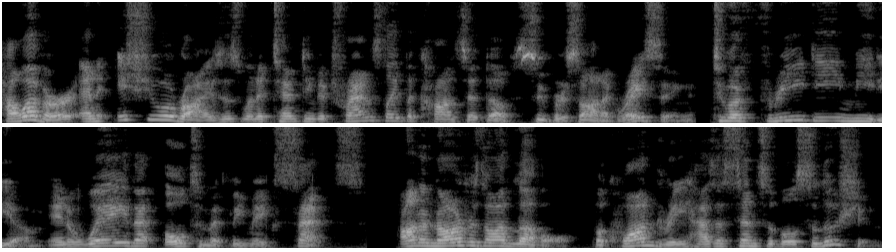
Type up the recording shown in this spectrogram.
However, an issue arises when attempting to translate the concept of supersonic racing to a 3D medium in a way that ultimately makes sense. On a Narvazod level, the quandary has a sensible solution.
